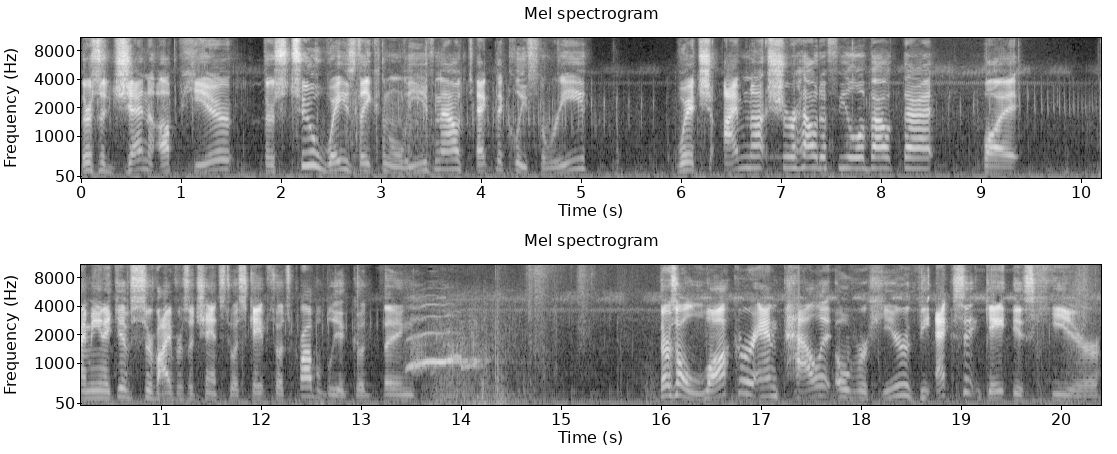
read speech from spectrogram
There's a gen up here. There's two ways they can leave now, technically three. Which, I'm not sure how to feel about that, but... I mean, it gives survivors a chance to escape, so it's probably a good thing. There's a locker and pallet over here. The exit gate is here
